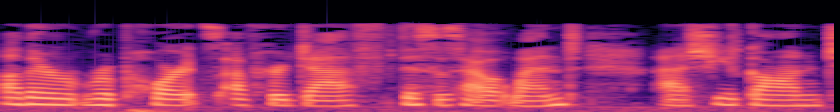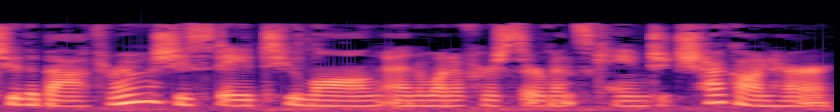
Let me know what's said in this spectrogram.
other reports of her death, this is how it went. Uh, she had gone to the bathroom, she stayed too long, and one of her servants came to check on her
